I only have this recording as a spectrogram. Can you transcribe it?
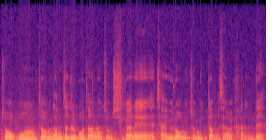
조금 좀 남자들보다는 좀 시간에 자유로움이 좀 있다고 생각하는데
